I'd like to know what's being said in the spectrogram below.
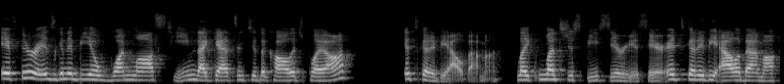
if there is going to be a one loss team that gets into the college playoff, it's going to be Alabama. Like, let's just be serious here. It's going to be Alabama.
